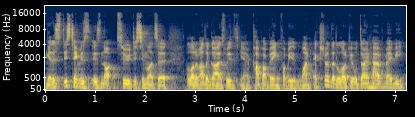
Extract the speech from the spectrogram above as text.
Yeah, this this team is is not too dissimilar to a lot of other guys. With you know Papa being probably one extra that a lot of people don't have, maybe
